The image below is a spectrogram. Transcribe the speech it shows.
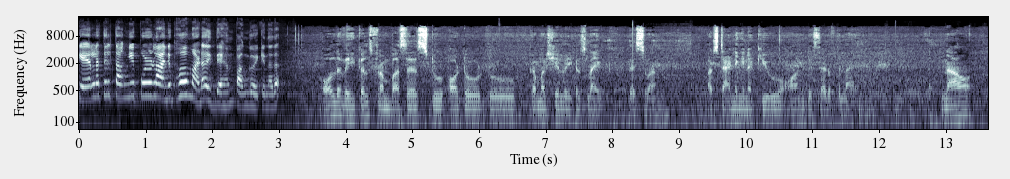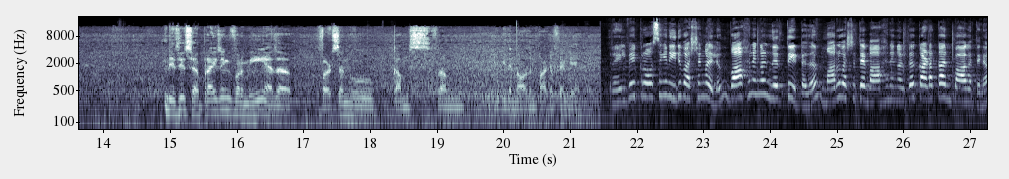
കേരളത്തിൽ തങ്ങിയപ്പോഴുള്ള അനുഭവമാണ് ഇദ്ദേഹം പങ്കുവയ്ക്കുന്നത് all the vehicles from buses to auto to commercial vehicles like this one are standing in a queue on this side of the line now this is surprising for me as a person who comes from maybe the northern part of india railway ക്രോസിംഗിന് ഇരുവശങ്ങളിലും വാഹനങ്ങൾ നിർത്തിയിട്ടത് മറുവശത്തെ വാഹനങ്ങൾക്ക് കടക്കാൻ പാകത്തിന്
